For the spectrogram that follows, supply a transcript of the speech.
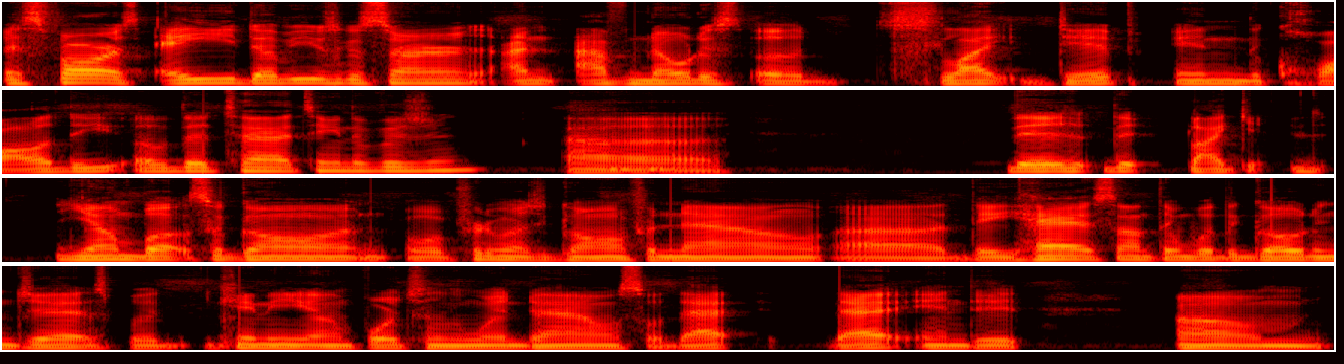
as far as AEW is concerned, I, have noticed a slight dip in the quality of the tag team division. Mm-hmm. Uh, they're, they're, like Young Bucks are gone or pretty much gone for now. Uh, they had something with the Golden Jets, but Kenny unfortunately went down, so that that ended. Um,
